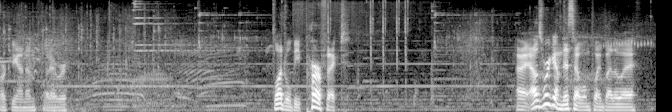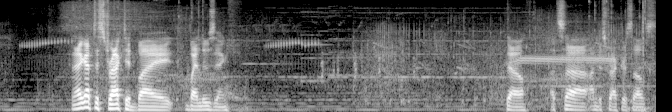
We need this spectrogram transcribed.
working on him? Whatever. Blood will be perfect. Alright, I was working on this at one point, by the way. And I got distracted by by losing. So, let's uh, undistract ourselves.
